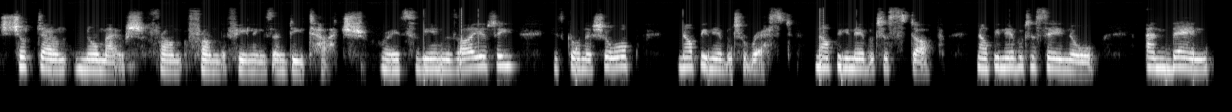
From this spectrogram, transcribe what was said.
shut down, numb out from from the feelings and detach. Right. So the anxiety is going to show up, not being able to rest, not being able to stop, not being able to say no, and then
